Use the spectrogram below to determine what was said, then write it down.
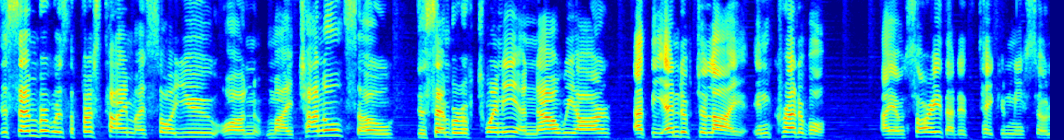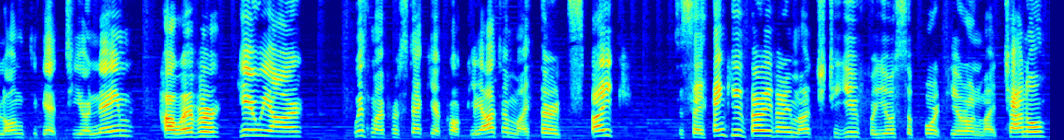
December was the first time I saw you on my channel, so December of 20, and now we are at the end of July. Incredible. I am sorry that it's taken me so long to get to your name. However, here we are with my Prosthechea cochleata, my third spike, to say thank you very, very much to you for your support here on my channel.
